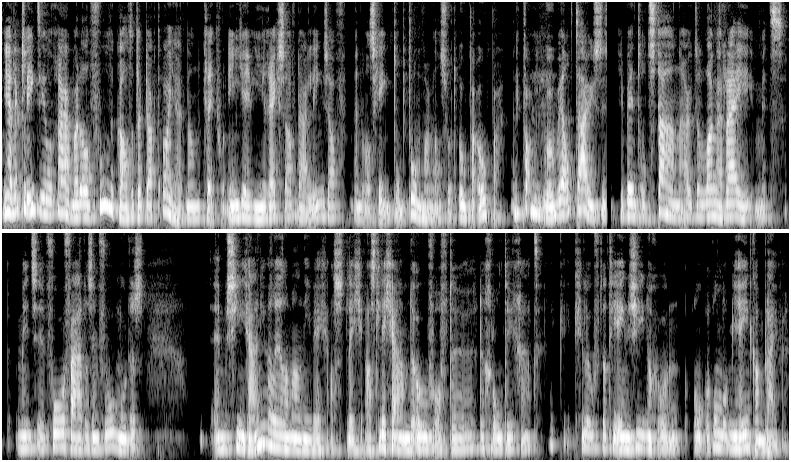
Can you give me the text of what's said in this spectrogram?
Ja, dat klinkt heel raar, maar dan voelde ik altijd dat ik dacht, oh ja, dan kreeg ik gewoon ingeving hier rechtsaf, daar linksaf. En dat was geen tom-tom, maar wel een soort opa-opa. En ik kwam gewoon wel thuis. Dus je bent ontstaan uit een lange rij met mensen, voorvaders en voormoeders. En misschien gaan die wel helemaal niet weg als het, als het lichaam de oven of de, de grond ingaat. Ik, ik geloof dat die energie nog gewoon rondom je heen kan blijven.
